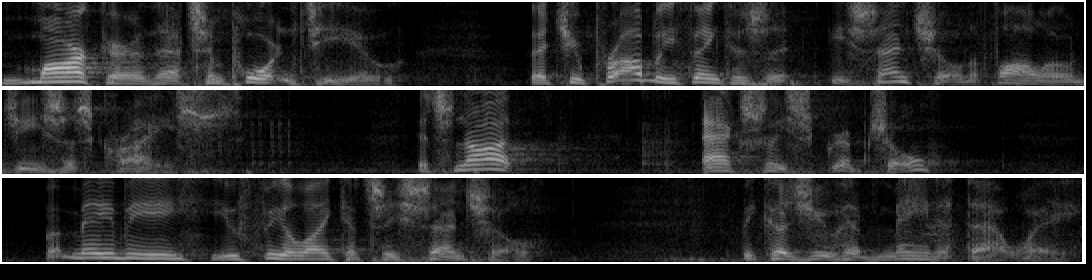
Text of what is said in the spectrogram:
marker that's important to you that you probably think is essential to follow Jesus Christ. It's not actually scriptural, but maybe you feel like it's essential because you have made it that way.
